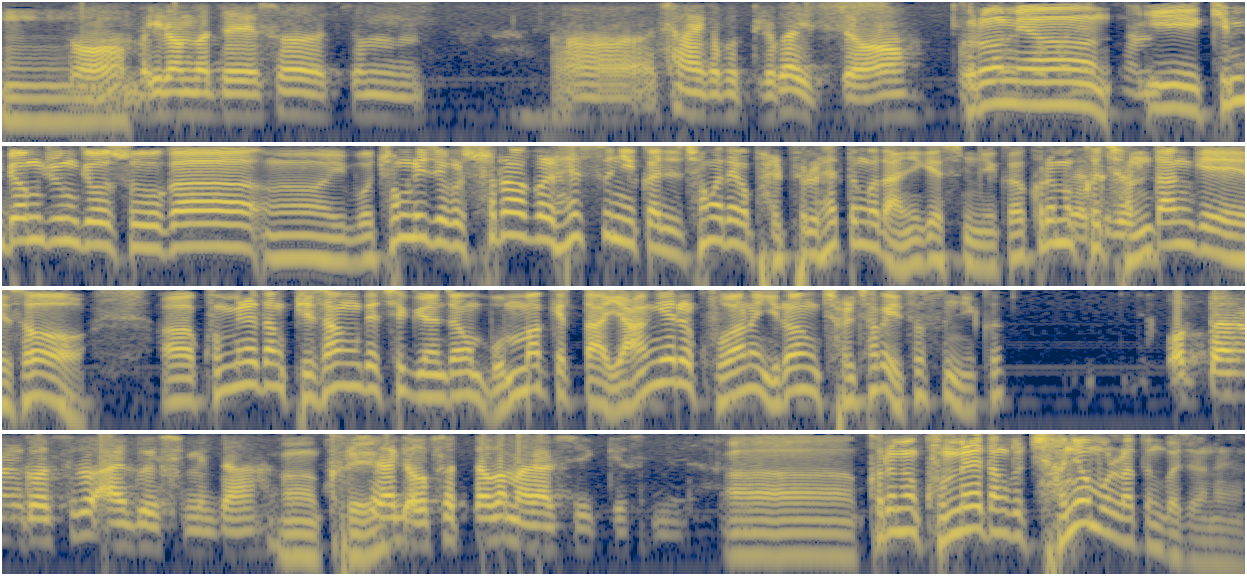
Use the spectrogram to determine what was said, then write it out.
음. 또뭐 이런 것에 대해서 좀 어, 상해가 볼 필요가 있죠. 그러면 그래서 이 김병준 교수가 어 뭐 총리직을 수락을 했으니까 이제 청와대가 발표를 했던 것 아니겠습니까? 그러면 네, 그전 단계에서 아, 국민의당 비상대책위원장은 못 맡겠다 양해를 구하는 이런 절차가 있었습니까? 없다는 것으로 알고 있습니다. 어, 그래요? 확실하게 없었다고 말할 수 있겠습니다. 아, 그러면 국민의당도 전혀 몰랐던 거잖아요.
